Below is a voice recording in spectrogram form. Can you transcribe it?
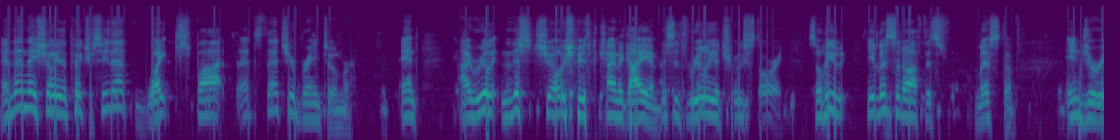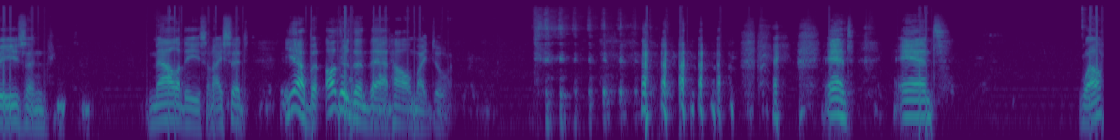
and then they show you the picture. See that white spot? That's that's your brain tumor. And I really, and this shows you the kind of guy I am. This is really a true story. So he he listed off this list of injuries and maladies, and I said, "Yeah, but other than that, how am I doing?" and and well,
